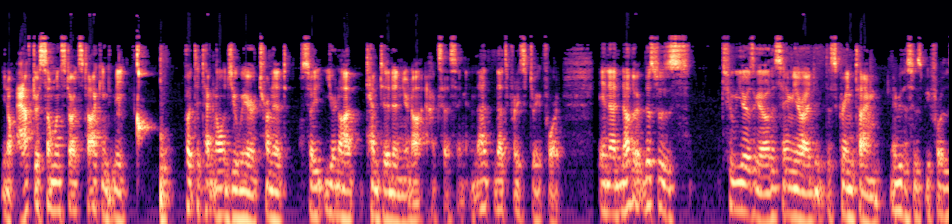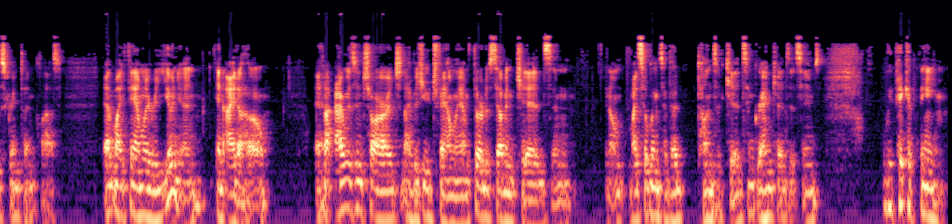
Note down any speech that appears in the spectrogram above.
you know, after someone starts talking to me, put the technology away or turn it so you're not tempted and you're not accessing. And that that's pretty straightforward. In another, this was two years ago, the same year I did the screen time, maybe this was before the screen time class, at my family reunion in Idaho. And I, I was in charge, and I have a huge family. I'm third of seven kids, and you know my siblings have had tons of kids and grandkids. It seems. We pick a theme,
